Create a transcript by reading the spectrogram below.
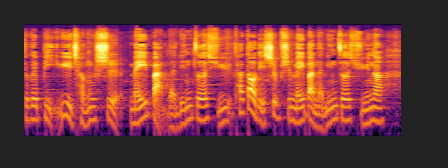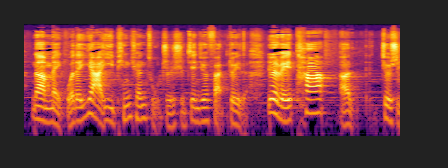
就给比喻成是美版的林则徐，他到底是不是美版的林则徐呢？那美国的亚裔平权组织是坚决反对的，认为他啊就是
